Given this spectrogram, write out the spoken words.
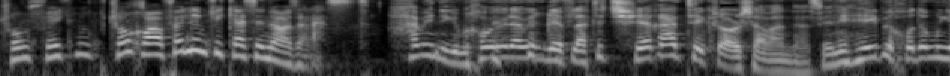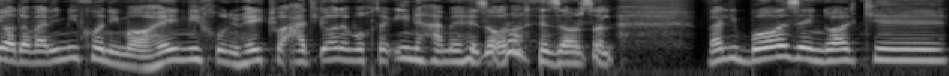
چون فکر می... چون غافلیم که کسی ناظر است. همین دیگه می‌خوام ببینم این قفلت چقدر تکرار شونده است. یعنی هی به خودمون یادآوری می‌کنیم ما هی می‌خونیم هی تو ادیان مختلف این همه هزاران هزار سال. ولی باز انگار که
